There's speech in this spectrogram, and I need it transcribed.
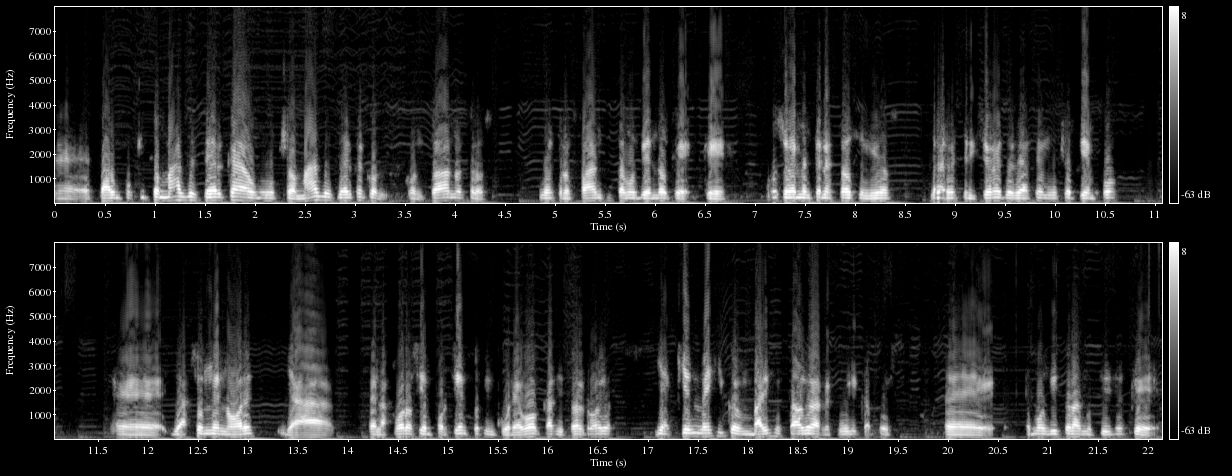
eh, estar un poquito más de cerca o mucho más de cerca con, con todos nuestros nuestros fans. Estamos viendo que, que pues obviamente en Estados Unidos las restricciones desde hace mucho tiempo eh, ya son menores, ya el aforo 100% sin cubrebocas y todo el rollo. Y aquí en México, en varios estados de la República, pues eh, hemos visto las noticias que,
